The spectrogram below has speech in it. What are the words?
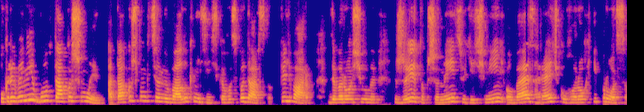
У Кривині був також млин, а також функціонувало князівське господарство фільварок, де вирощували жито, пшеницю, ячмінь, овес, гречку, горох і просо.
